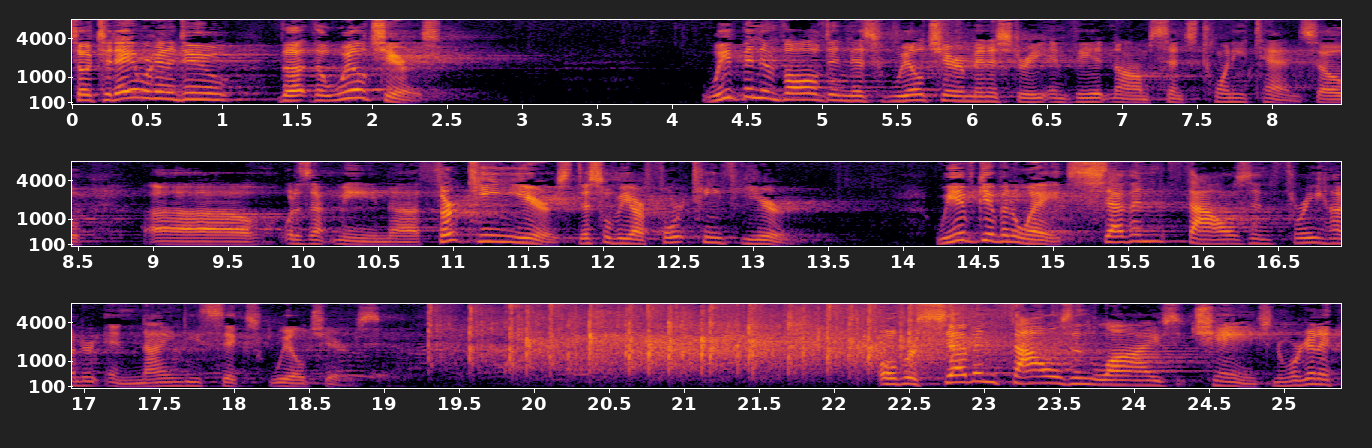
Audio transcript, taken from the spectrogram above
So today we're going to do the, the wheelchairs. We've been involved in this wheelchair ministry in Vietnam since 2010. So, uh, what does that mean? Uh, 13 years. This will be our 14th year. We have given away 7,396 wheelchairs. Over 7,000 lives changed. And we're going to,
